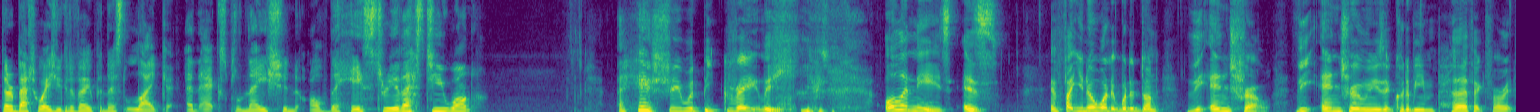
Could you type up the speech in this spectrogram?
There are better ways you could have opened this, like an explanation of the history of SG1. A history would be greatly useful. All it needs is, in fact, you know what it would have done? The intro. The intro music could have been perfect for it.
